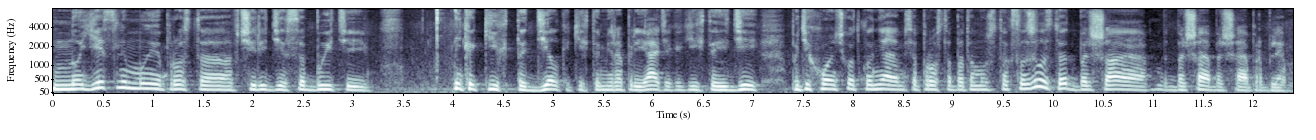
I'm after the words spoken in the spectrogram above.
Но если мы просто в череде событий и каких-то дел, каких-то мероприятий, каких-то идей потихонечку отклоняемся просто потому, что так сложилось, то это большая, большая, большая проблема.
